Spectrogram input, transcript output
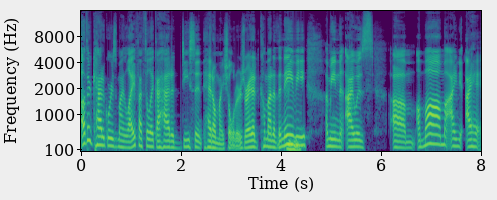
other categories of my life, I feel like I had a decent head on my shoulders, right? I'd come out of the Navy. I mean, I was um, a mom. I, I,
